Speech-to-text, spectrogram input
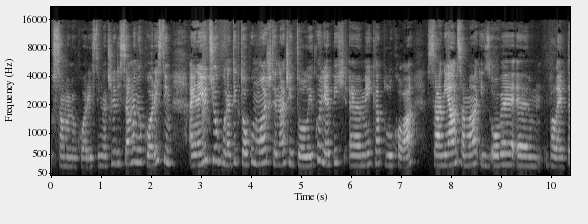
samo nju koristim. Znači ljudi samo nju koristim, a i na YouTubeu, na TikToku možete naći toliko lijepih e, make-up lookova sa nijancama iz ove e, palete.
